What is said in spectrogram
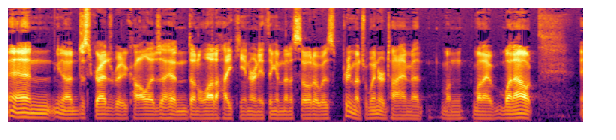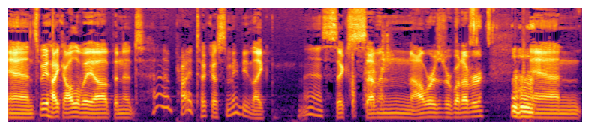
And, you know, just graduated college. I hadn't done a lot of hiking or anything in Minnesota. It was pretty much wintertime at when, when I went out. And so we hike all the way up, and it uh, probably took us maybe like eh, six, seven hours or whatever. Mm-hmm. And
